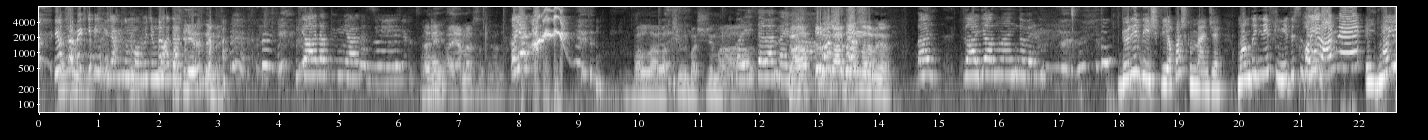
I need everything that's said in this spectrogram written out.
Yok köpek gibi yıkayacaktım babacım zaten. Patilerin de mi? ya Rabbim ya. Hadi ayarlarsın sen hadi. Hayır. Vallahi bak şimdi başlayacağım ha. Parayı sevmem ben ya. Çağırttırma Koş, gardiyanlara beni. Ben gardiyanlarını döverim. Görev değişikliği yap aşkım bence. Mandalina Eflin yedirsin. Hayır tamam. anne. E, ne Hayır.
